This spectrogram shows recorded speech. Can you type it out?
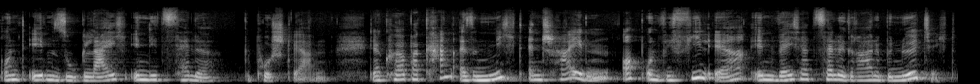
und eben so gleich in die Zelle gepusht werden. Der Körper kann also nicht entscheiden, ob und wie viel er in welcher Zelle gerade benötigt.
